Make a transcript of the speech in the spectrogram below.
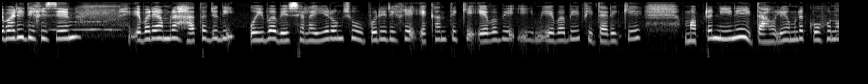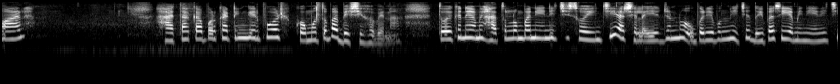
এবারই দেখেছেন এবারে আমরা হাতা যদি ওইভাবে সেলাইয়ের অংশ উপরে রেখে এখান থেকে এভাবে এভাবে ফিতা রেখে মাপটা নিয়ে নিই, তাহলে আমরা কখনো আর হাতার কাপড় কাটিংয়ের পর কমতো বা বেশি হবে না। তো এখানে আমি হাতের লম্বা নিয়ে নিচ্ছি ছয় ইঞ্চি আর সেলাইয়ের জন্য উপরে এবং নিচে দুই পাশেই আমি নিয়ে নিচ্ছি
